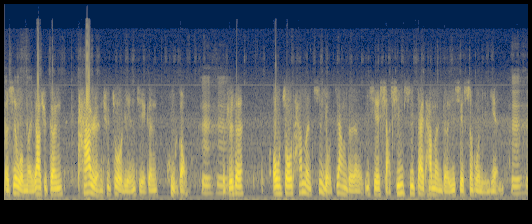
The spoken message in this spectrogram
而是我们要去跟他人去做连接跟互动。嗯嗯，我觉得欧洲他们是有这样的一些小心思在他们的一些生活里面。嗯哼。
